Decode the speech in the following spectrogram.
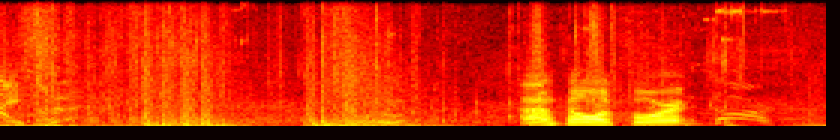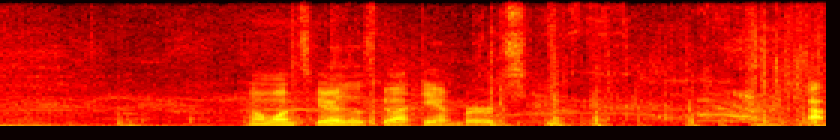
Nice. I'm going for it. Car. No one scares those goddamn birds. I'll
